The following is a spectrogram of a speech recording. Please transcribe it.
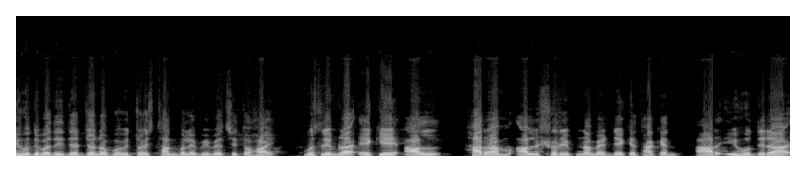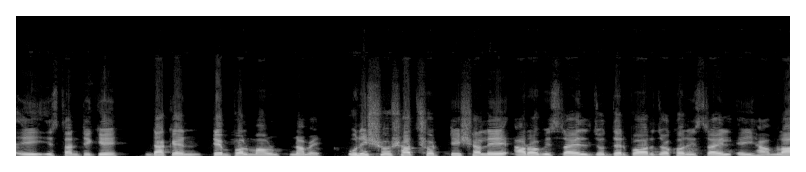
ইহুদিবাদীদের জন্য পবিত্র স্থান বলে বিবেচিত হয়। মুসলিমরা একে আল হারাম আল শরীফ নামে ডেকে থাকেন, আর ইহুদিরা এই স্থানটিকে ডাকেন টেম্পল মাউন্ট নামে। উনিশশো সাতষট্টি সালে আরব ইসরায়েল যুদ্ধের পর যখন ইসরায়েল এই হামলা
